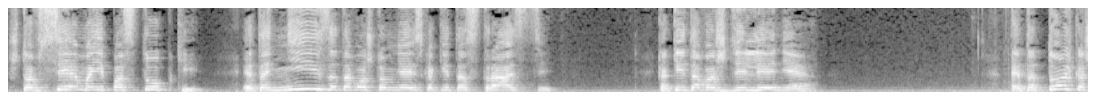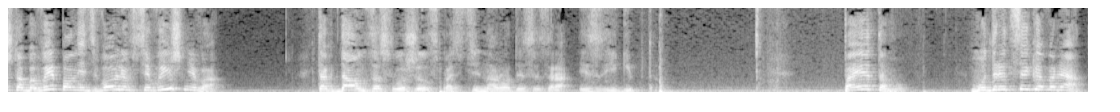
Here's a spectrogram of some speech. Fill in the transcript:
что все мои поступки, это не из-за того, что у меня есть какие-то страсти, какие-то вожделения, это только чтобы выполнить волю Всевышнего, тогда он заслужил спасти народ из, Изра... из Египта. Поэтому мудрецы говорят,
